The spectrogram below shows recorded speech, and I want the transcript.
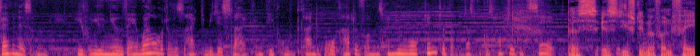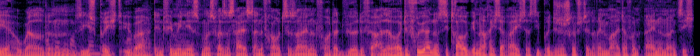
feminism, you, you knew very well what it was like to be disliked when people would kind of walk out of rooms when you walked into them, just because what you had said. Das ist die Stimme von Faye Weldon. Sie spricht über den Feminismus, was es heißt, eine Frau zu sein und fordert Würde für alle. Heute früh hat uns die traurige Nachricht erreicht, dass die britische Schriftstellerin im Alter von 91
